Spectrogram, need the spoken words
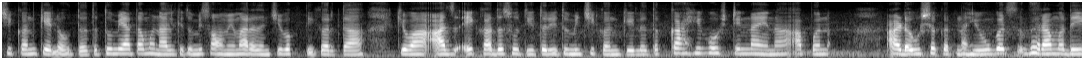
चिकन केलं होतं. तर तुम्ही आता म्हणाल की तुम्ही स्वामी महाराजांची भक्ती करता किंवा आज एकादस होती तरी तुम्ही चिकन केलं. तर काही गोष्टींना आहे ना आपण अडवू शकत नाही. उगाच घरामध्ये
